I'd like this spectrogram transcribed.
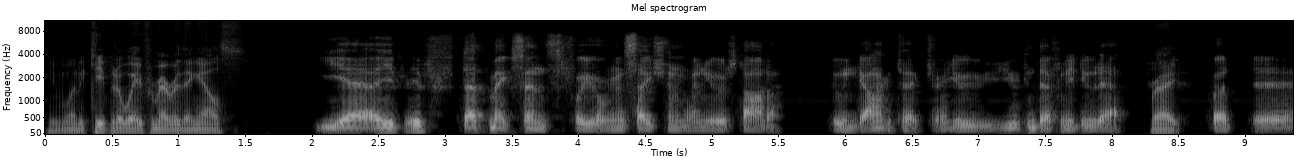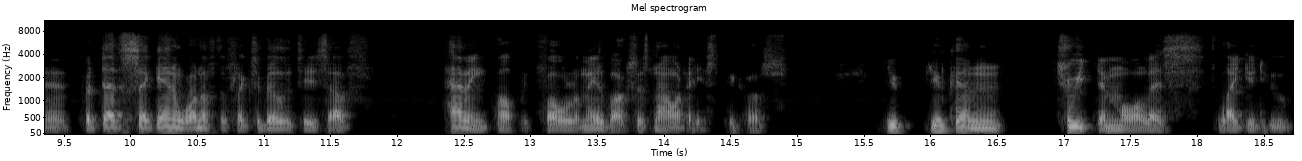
You want to keep it away from everything else. Yeah, if, if that makes sense for your organization when you start doing the architecture, you, you can definitely do that. Right. But, uh, but that's again one of the flexibilities of having public folder mailboxes nowadays because you, you can treat them more or less like you do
